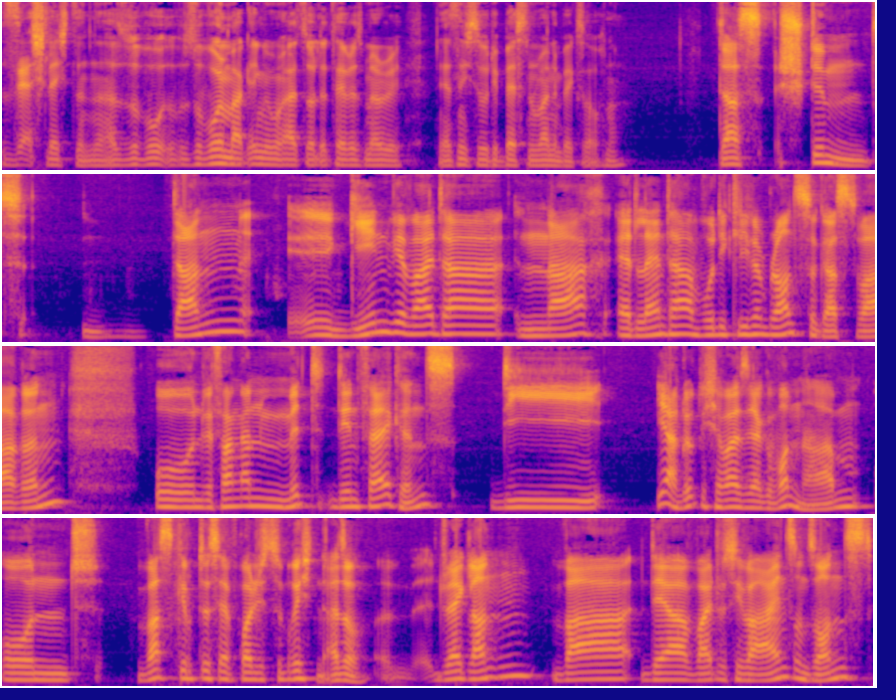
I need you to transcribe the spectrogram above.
sehr schlecht sind, ne? also sowohl, sowohl Mark Ingram als auch Latavius Murray, jetzt nicht so die besten Running Backs auch, ne? Das stimmt. Dann äh, gehen wir weiter nach Atlanta, wo die Cleveland Browns zu Gast waren. Und wir fangen an mit den Falcons, die ja glücklicherweise ja gewonnen haben. Und was gibt es erfreulich zu berichten? Also, äh, Drake London war der Wide Receiver 1 und sonst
